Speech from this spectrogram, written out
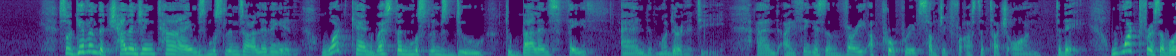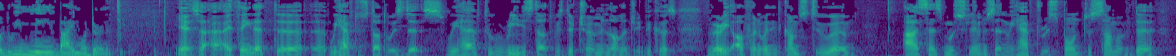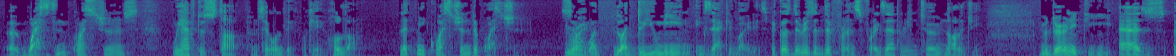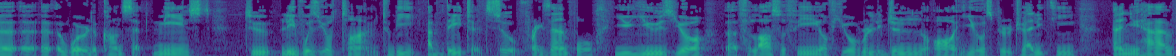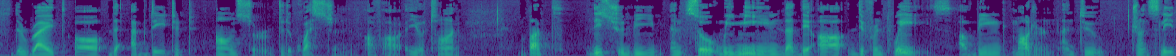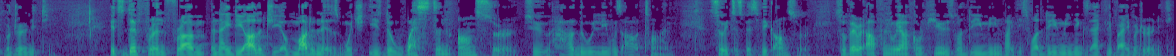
So, given the challenging times Muslims are living in, what can Western Muslims do to balance faith and modernity? And I think it's a very appropriate subject for us to touch on today. What, first of all, do we mean by modernity? Yes, I, think that uh, uh, we have to start with this. We have to really start with the terminology because very often when it comes to um, us as Muslims and we have to respond to some of the uh, Western questions, we have to stop and say, well, okay, hold on. Let me question the question. So right. what, what do you mean exactly by this? Because there is a difference, for example, in terminology. Modernity as a, a, a word, a concept, means to live with your time, to be updated. So, for example, you use your uh, philosophy of your religion or your spirituality and you have the right or the updated answer to the question of our, your time. But this should be, and so we mean that there are different ways of being modern and to translate modernity. It's different from an ideology of modernism, which is the Western answer to how do we live with our time. So it's a specific answer. So very often we are confused. What do you mean by this? What do you mean exactly by modernity?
